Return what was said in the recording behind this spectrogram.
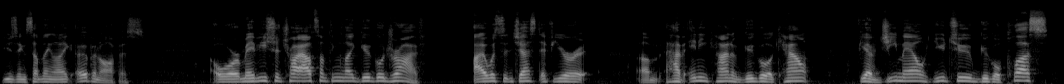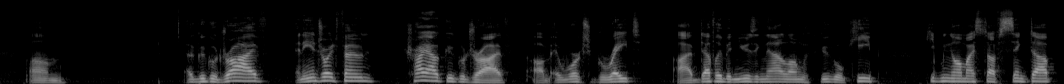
using something like OpenOffice? Or maybe you should try out something like Google Drive. I would suggest if you're um, have any kind of Google account, if you have Gmail, YouTube, Google Plus, um, a Google Drive, an Android phone, try out Google Drive. Um, it works great. I've definitely been using that along with Google Keep, keeping all my stuff synced up.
